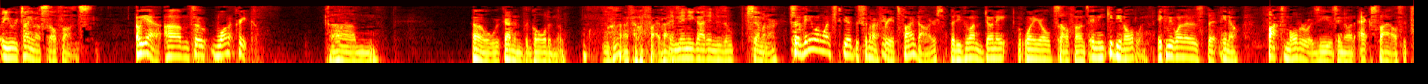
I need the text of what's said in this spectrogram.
Oh, you were talking about cell phones. Oh yeah. Um, so Walnut Creek. Um, Oh, we got into the gold and the I found five. And then you got into the seminar. So if anyone wants to go to the seminar free, it's five dollars. But if you want to donate one of your old cell phones, and it could be an old one, it could be one of those that you know Fox Mulder was using on X Files. It's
